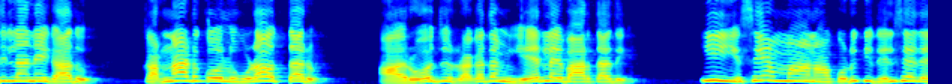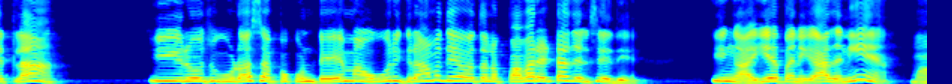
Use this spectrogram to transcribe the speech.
జిల్లానే కాదు. కర్ణాటకోళ్ళు కూడా వస్తారు ఆ రోజు రగతం ఏర్లే బారుతుంది. ఈ ఇసయమ్మ నా కొడుకు తెలిసేది ఎట్లా ఈరోజు కూడా చెప్పకుంటే మా ఊరి గ్రామ దేవతల పవర్ ఎట్టా తెలిసేది? ఇంక అయ్యే పని కాదని మా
